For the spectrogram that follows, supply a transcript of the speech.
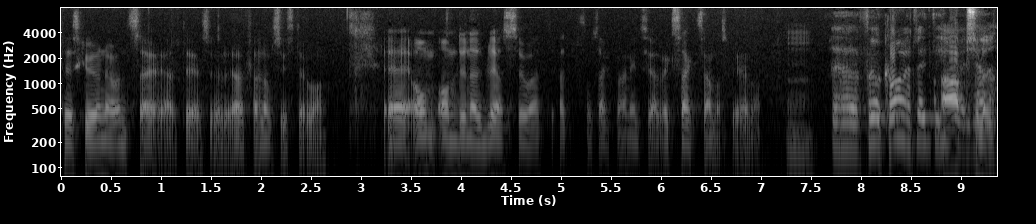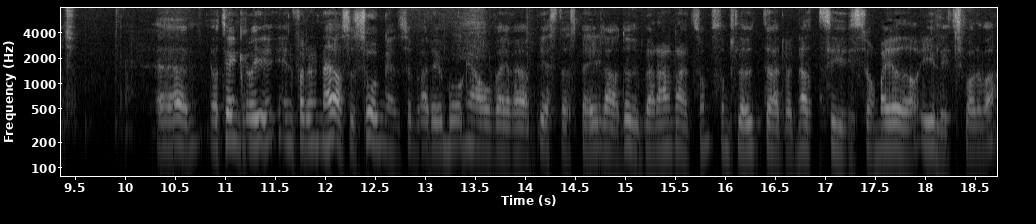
det skulle jag nog inte säga att det är så i alla fall de sista åren. Om, om det nu blir så att, att som sagt man är intresserad av exakt samma spelare. Mm. Får jag komma lite ja, Absolut. Eh, jag tänker inför den här säsongen så var det många av era bästa spelare, du bland annat, som, som slutade. Narciss och Major Illich var det va?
